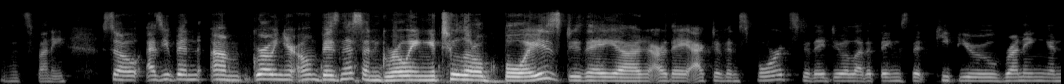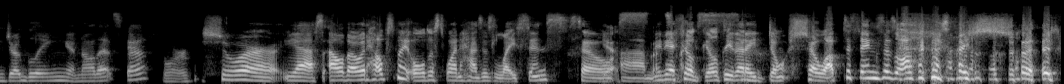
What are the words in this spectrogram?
Well, that's funny. So, as you've been um, growing your own business and growing two little boys, do they uh, are they active in sports? Do they do a lot of things that keep you running and juggling and all that stuff? Or Sure. Yes. Although it helps, my oldest one has his license, so Yes, um, maybe I feel nice. guilty that I don't show up to things as often as I should.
